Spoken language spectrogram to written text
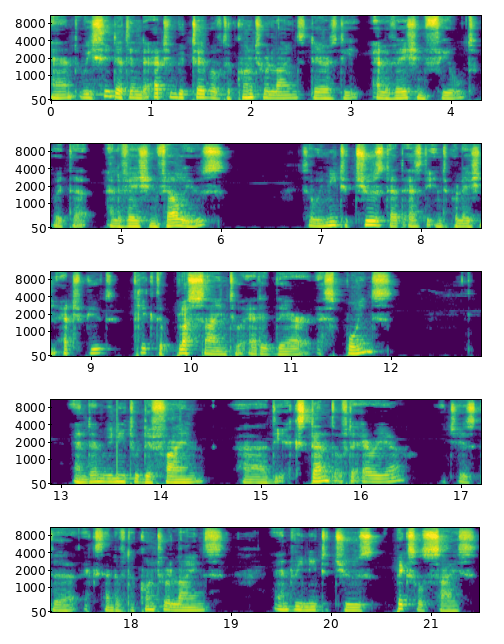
And we see that in the attribute table of the contour lines there's the elevation field with the elevation values. So we need to choose that as the interpolation attribute, click the plus sign to add it there as points, and then we need to define uh, the extent of the area, which is the extent of the contour lines, and we need to choose pixel size.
